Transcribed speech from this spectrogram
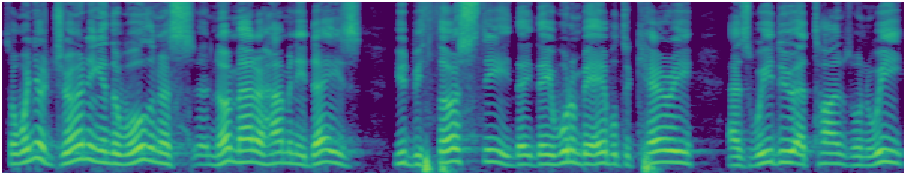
So when you're journeying in the wilderness, uh, no matter how many days, you'd be thirsty. They, they wouldn't be able to carry, as we do at times when we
